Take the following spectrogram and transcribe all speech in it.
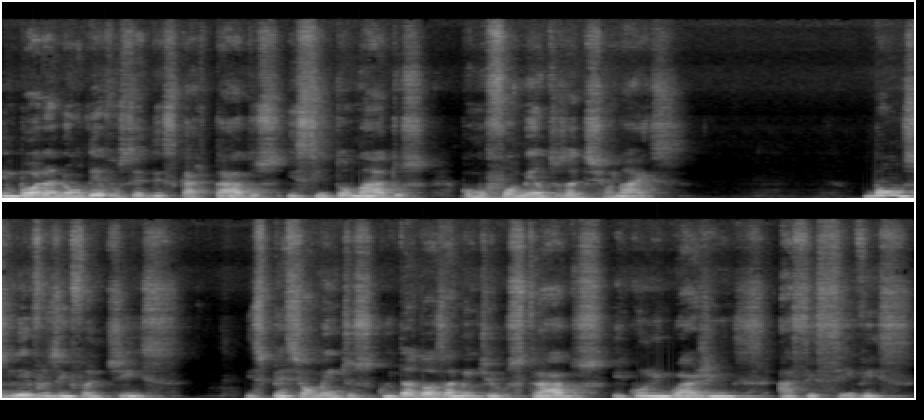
embora não devam ser descartados e sim tomados como fomentos adicionais. Bons livros infantis, especialmente os cuidadosamente ilustrados e com linguagens acessíveis,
